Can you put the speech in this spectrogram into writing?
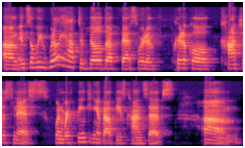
Um, and so we really have to build up that sort of critical consciousness when we're thinking about these concepts. Um,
